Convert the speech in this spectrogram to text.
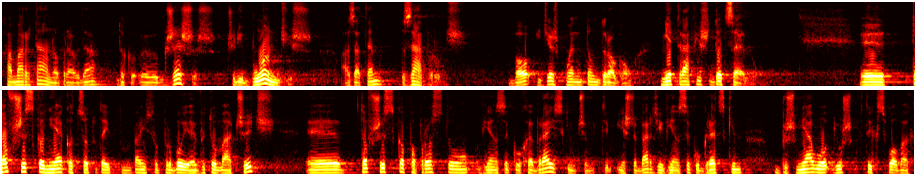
hamartano, prawda? E, grzeszysz, czyli błądzisz, a zatem zawróć, bo idziesz błędną drogą, nie trafisz do celu. E, to wszystko niejako, co tutaj Państwu próbuję wytłumaczyć, e, to wszystko po prostu w języku hebrajskim, czy jeszcze bardziej w języku greckim brzmiało już w tych słowach, e,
